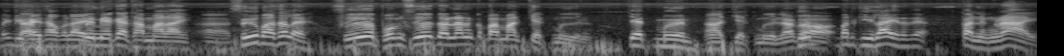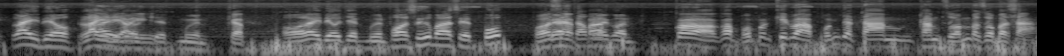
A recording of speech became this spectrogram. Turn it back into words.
ไม่มีใครทำอะไรไม่มีใครทำอะไร อ่าซื้อมาเท่าไหร่ซื้อผมซื้อตอนนั้นก็ประมาณเจ็ดหมื่นเจ็ดหมื่นอ่าเจ็ดหมื่นแล้วก็มันกี่ไร่นะเนี่ยก็หนึ่งไร่ ไร่เดียวไร่เดียวเจ็ดหมื่นครับอ๋อไร่เดียวเจ็ดหมื่นพอซื้อมาเสร็จปุ๊บพอเสร็แม่จทำอะไรปั๊บก่อนก็ก็ผมก็คิดว่าผมจะทำทำสวนผสมผสาน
